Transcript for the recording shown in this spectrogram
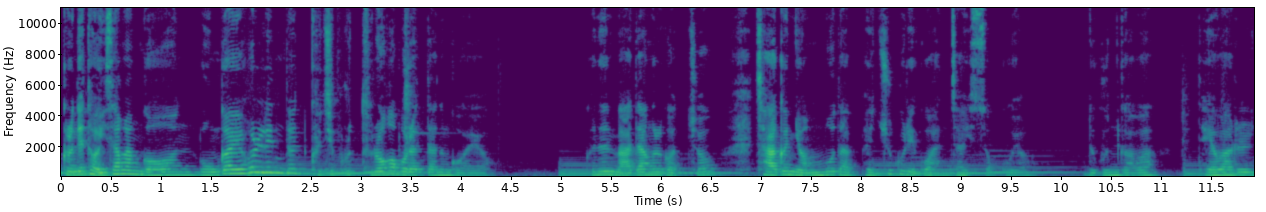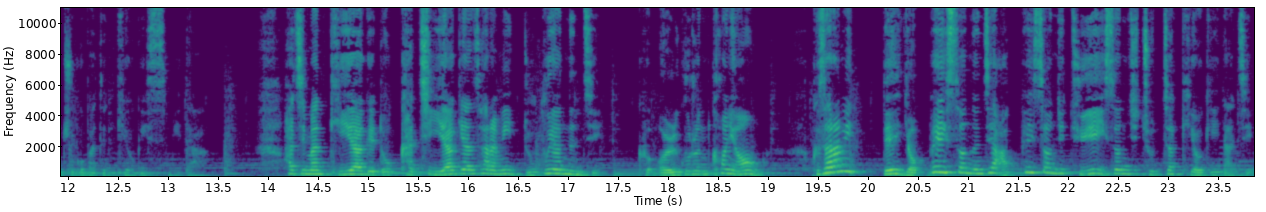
그런데 더 이상한 건 뭔가에 홀린 듯 그 집으로 들어가 버렸다는 거예요. 그는 마당을 거쳐 작은 연못 앞에 쭈그리고 앉아 있었고요. 누군가와 대화를 주고받은 기억이 있습니다. 하지만 기이하게도 같이 이야기한 사람이 누구였는지 그 얼굴은 커녕 그 사람이 내 옆에 있었는지 앞에 있었는지 뒤에 있었는지 조차 기억이 나지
